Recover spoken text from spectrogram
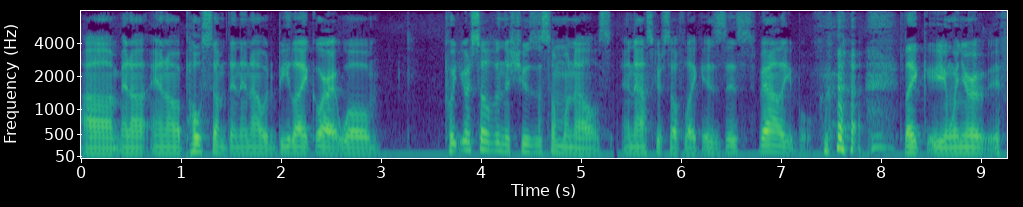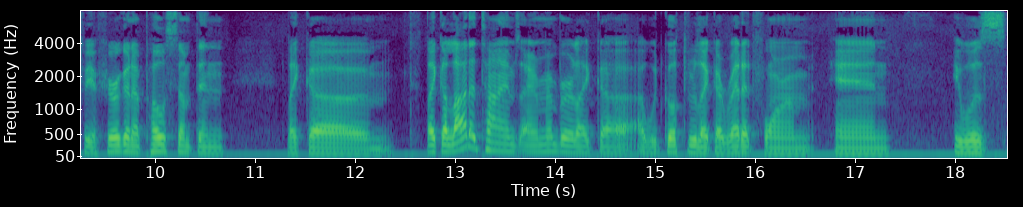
um, and I and I would post something, and I would be like, all right, well, put yourself in the shoes of someone else and ask yourself, like, is this valuable? like you know, when you're if if you're gonna post something, like um, like a lot of times, I remember like uh, I would go through like a Reddit forum, and it was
